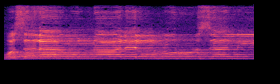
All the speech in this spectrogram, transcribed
وسلام على المرسلين.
